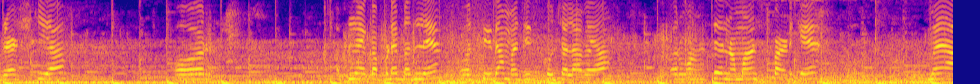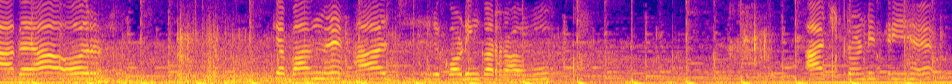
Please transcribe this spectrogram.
ब्रश किया और अपने कपड़े बदले और सीधा मस्जिद को चला गया और वहाँ से नमाज़ पढ़ के मैं आ गया और उसके बाद मैं आज रिकॉर्डिंग कर रहा हूँ। आज 23 है।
